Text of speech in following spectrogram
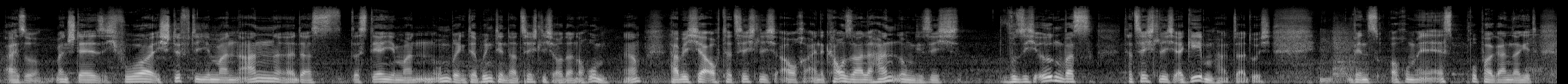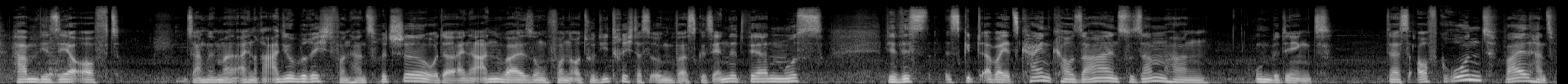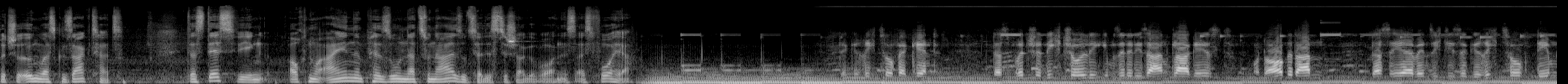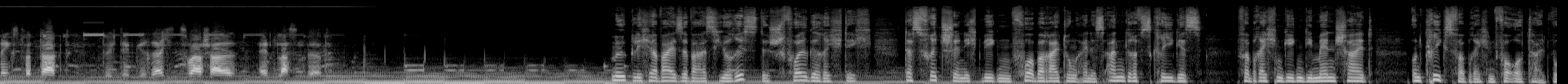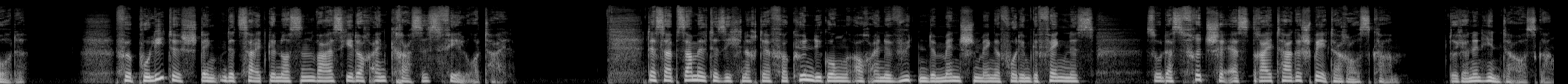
Also man stelle sich vor, ich stifte jemanden an, äh, dass, dass der jemanden umbringt, der bringt den tatsächlich auch dann noch um. Ja? Habe ich ja auch tatsächlich auch eine kausale Handlung, die sich wo sich irgendwas tatsächlich ergeben hat dadurch. Wenn es auch um NS-Propaganda geht, haben wir sehr oft sagen wir mal, einen Radiobericht von Hans Fritsche oder eine Anweisung von Otto Dietrich, dass irgendwas gesendet werden muss. Wir wissen, es gibt aber jetzt keinen kausalen Zusammenhang unbedingt dass aufgrund, weil Hans Fritsche irgendwas gesagt hat, dass deswegen auch nur eine Person nationalsozialistischer geworden ist als vorher. Gerichtshof erkennt, dass Fritsche nicht schuldig im Sinne dieser Anklage ist und ordnet an, dass er, wenn sich dieser Gerichtshof demnächst vertagt, durch den Gerichtsmarschall entlassen wird. Möglicherweise war es juristisch folgerichtig, dass Fritsche nicht wegen Vorbereitung eines Angriffskrieges Verbrechen gegen die Menschheit und Kriegsverbrechen verurteilt wurde. Für politisch denkende Zeitgenossen war es jedoch ein krasses Fehlurteil. Deshalb sammelte sich nach der Verkündigung auch eine wütende Menschenmenge vor dem Gefängnis, so dass Fritsche erst drei Tage später rauskam, durch einen Hinterausgang.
